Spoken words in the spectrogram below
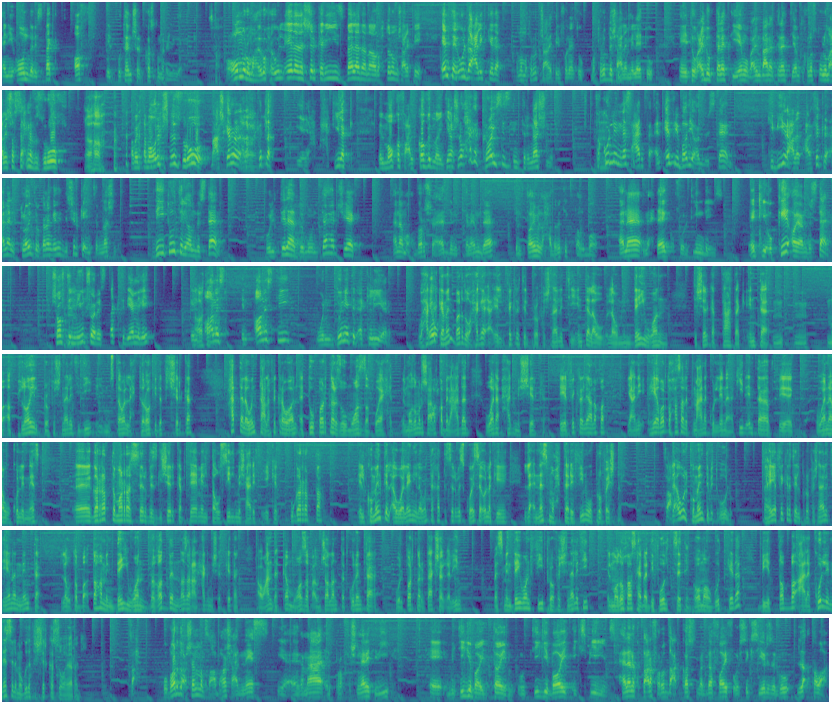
and you own the respect of البوتنشال كاستمر اللي جاي. صح. عمره ما هيروح يقول إيه ده ده الشركة دي زباله ده أنا رحت له مش عارف إيه. إمتى يقول بقى عليك كده؟ لما ما تردش على تليفوناته ما تردش على ميلاته. إيه توعده بثلاث أيام وبعدين بعد ثلاث أيام تخلص تقول له معلش أصل إحنا في ظروف. آه. طب أنت ما قلتش ليه الظروف؟ ما عشان كده أنا آه. حكيت لك يعني حكي لك الموقف على الكوفيد 19 عشان هو حاجة crisis international فكل الناس عارفة and everybody understand. كبير على على فكرة أنا ال client اللي كان جاي دي شركة international دي totally understand قلت لها بمنتهى الشياكة أنا ما أقدرش أقدم الكلام ده في ال time اللي حضرتك طالباه أنا محتاج 14 days قالت لي okay I understand شفت. ال mutual respect بيعمل إيه؟ آه. ال honest ال honesty والدنيا تبقى clear وحاجة هو- كمان برضو حاجة فكرة ال professionality أنت لو لو من day 1 في الشركة بتاعتك أنت م apply ال professionality دي المستوى الاحترافي ده في الشركة حتى لو انت على فكرة one two partners وموظف واحد الموضوع ملوش. علاقة بالعدد ولا بحجم الشركة. هي الفكرة ليها علاقة يعني هي برضو حصلت معانا كلنا. أكيد انت في وأنا وكل الناس آه، جربت مرة ال service شركة بتعمل توصيل مش عارف إيه كده وجربتها. ال comment الأولاني لو انت خدت service كويسة يقول لك إيه؟ لا الناس محترفين و professional صح. ده أول comment بتقوله. فهي فكرة ال professionality هنا إن أنت لو طبقتها من day 1 بغض النظر عن حجم شركتك أو عندك كام موظف أو إن شاء الله أنت تكون أنت وال partner بتاعك شغالين بس من day 1 في professionality الموضوع خلاص هيبقى default setting هو موجود كده بيتطبق على كل الناس اللي موجودة في الشركة الصغيرة دي. صح. وبرضه عشان ما نصعبهاش على الناس يا جماعة ال professionality دي آه، بتيجي by time وبتيجي by experience هل أنا كنت أعرف أرد على ال customer ده 5 or 6 years ago لا طبعا.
